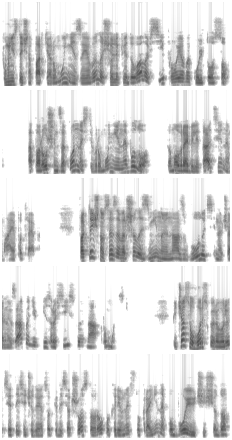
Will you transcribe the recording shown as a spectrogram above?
Комуністична партія Румунії заявила, що ліквідувала всі прояви культу особи, а порушень законності в Румунії не було, тому в реабілітації немає потреби. Фактично все завершилось зміною назв вулиць і навчальних закладів із російської на румунську. Під час Угорської революції 1956 року керівництво країни, побоюючи щодо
